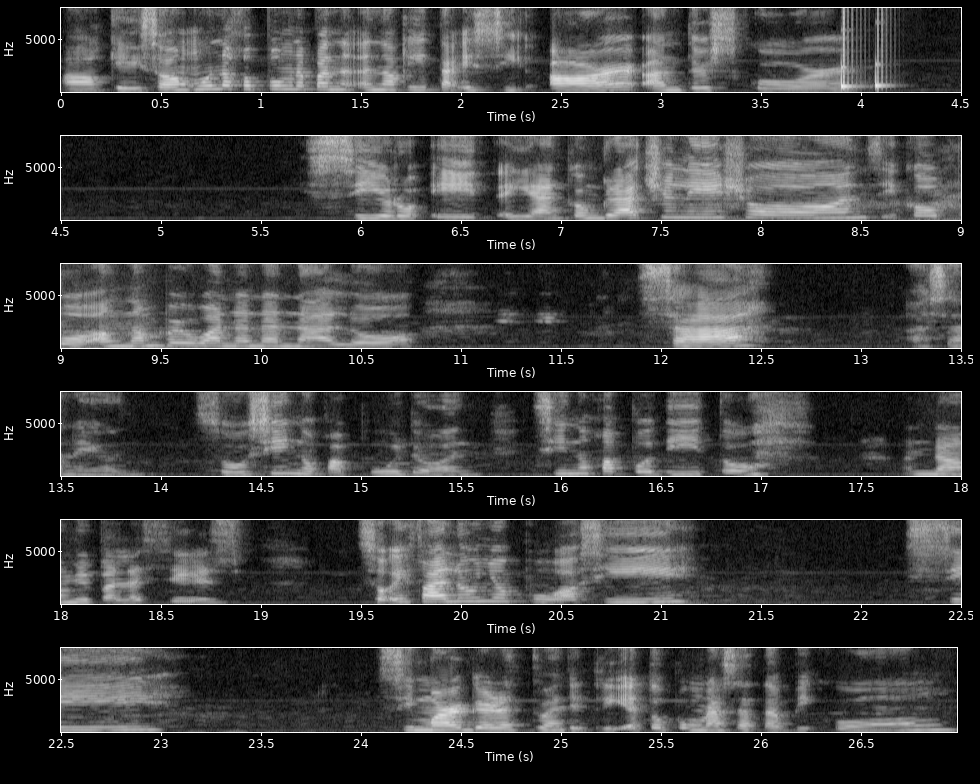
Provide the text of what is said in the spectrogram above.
Okay. So, ang una ko pong napan- nakita is si R underscore 08. Ayan. Congratulations. Ikaw po ang number one na nanalo sa asa na yun? So, sino ka po doon? Sino ka po dito? Ang dami pala sis. So, i-follow nyo po si si si Margaret 23. Ito pong nasa tabi kong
